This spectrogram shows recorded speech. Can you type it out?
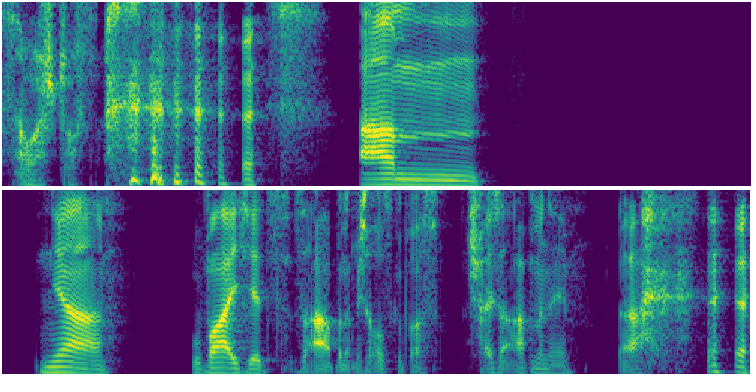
Sauerstoff. ähm. Ja. Wo war ich jetzt? Das Atmen hat mich rausgebracht. Scheiße Atmen, ey. Ja.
